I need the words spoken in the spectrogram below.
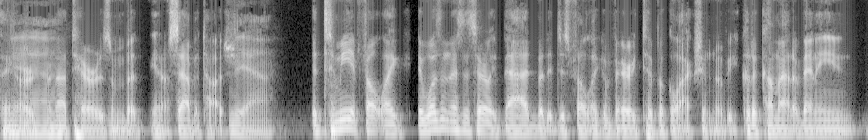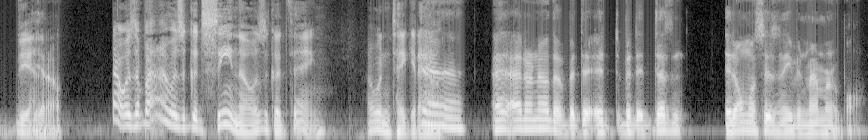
thing, or, or not terrorism, but you know sabotage. Yeah. It, to me, it felt like it wasn't necessarily bad, but it just felt like a very typical action movie. Could have come out of any, Yeah. you know. That was a it was a good scene though. It was a good thing. I wouldn't take it out. I, I don't know though, but the, it but it doesn't. It almost isn't even memorable.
